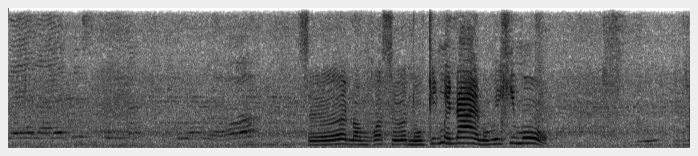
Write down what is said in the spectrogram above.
แกอะไรซื้อนมก็ซื้อหนูกินไม่ได้หนูมีขี้มูกไถ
